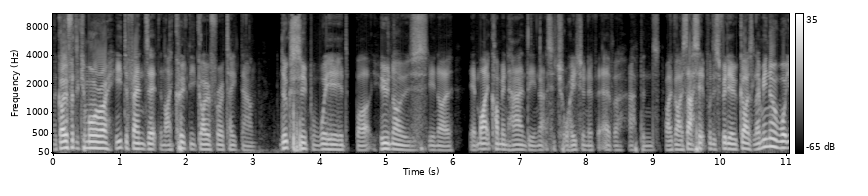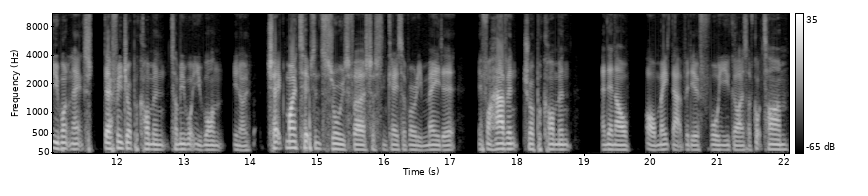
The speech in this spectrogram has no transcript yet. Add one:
I go for the Kimura. He defends it. Then I quickly go for a takedown. Looks super weird, but who knows, you know it might come in handy in that situation if it ever happens. Right, guys, that's it for this video. Guys, let me know what you want next. Definitely drop a comment. Tell me what you want. You know, check my tips and tutorials first, just in case I've already made it. If I haven't, drop a comment, and then I'll I'll make that video for you guys. I've got time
